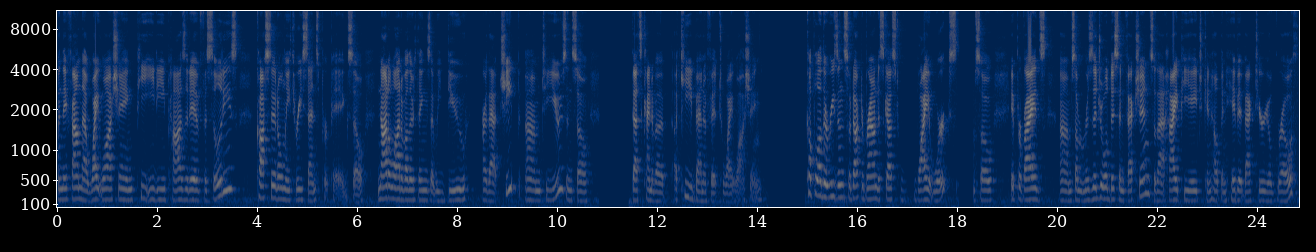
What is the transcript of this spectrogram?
And they found that whitewashing PED positive facilities costed only three cents per pig. So not a lot of other things that we do are that cheap um, to use, and so that's kind of a, a key benefit to whitewashing. A couple other reasons. So Dr. Brown discussed why it works. So it provides um, some residual disinfection, so that high pH can help inhibit bacterial growth,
